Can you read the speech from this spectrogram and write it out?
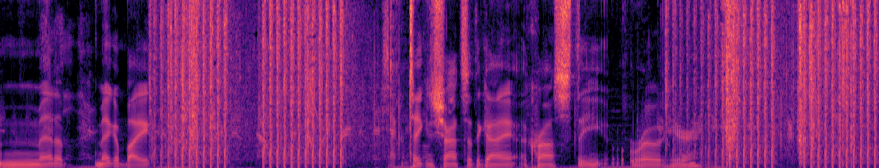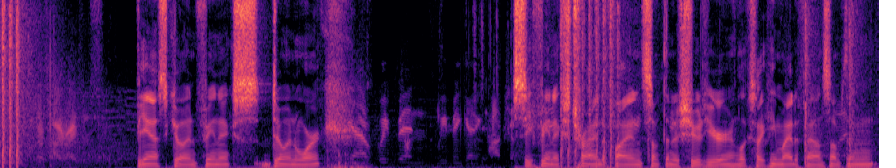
Meta Megabyte taking shots at the guy across the road here. Fiasco and Phoenix doing work. See Phoenix trying to find something to shoot here. Looks like he might have found something.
